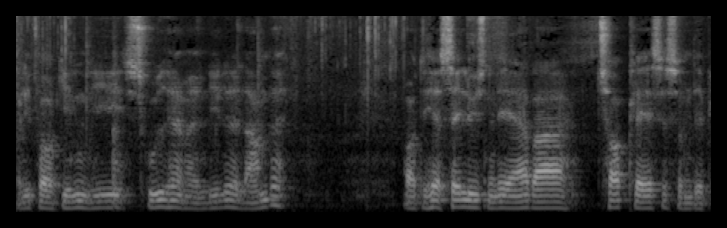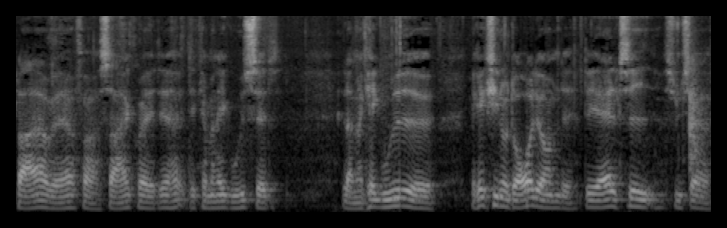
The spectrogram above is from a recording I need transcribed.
og lige for at give den lige et skud her med en lille lampe. Og det her selvlysende, det er bare topklasse, som det plejer at være for Cyquay. Det, det kan man ikke udsætte. Eller man kan ikke ud, øh, jeg kan ikke sige noget dårligt om det. Det er altid, synes jeg,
